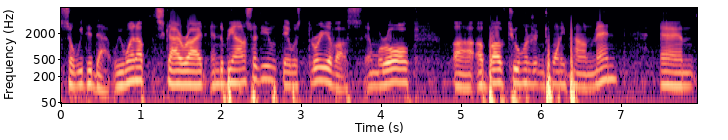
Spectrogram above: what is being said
so we did that. We went up the Sky Ride, and to be honest with you, there was three of us, and we're all uh, above 220 pound men, and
